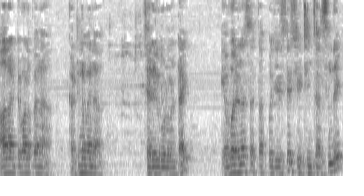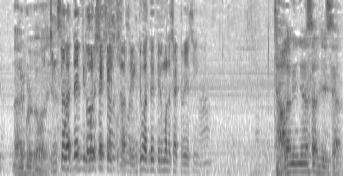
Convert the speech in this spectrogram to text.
అలాంటి వాళ్ళపైన కఠినమైన చర్యలు కూడా ఉంటాయి. ఎవరైనా సరే తప్పు చేస్తే శిక్షించాల్సిందే. దానికి కూడా దోవాలి చాలా విన్యాసాలు చేశారు.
